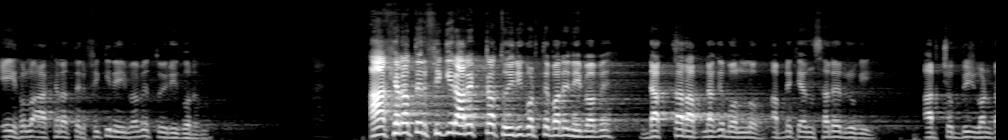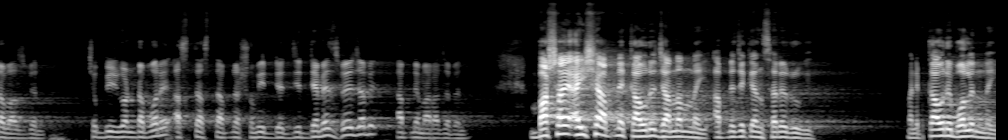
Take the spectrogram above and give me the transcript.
এই হলো আখেরাতের ফিকির এইভাবে তৈরি করেন। আখেরাতের ফিকির আরেকটা তৈরি করতে পারেন এইভাবে। ডাক্তার আপনাকে বলল, আপনি ক্যান্সারের রোগী, আর চব্বিশ ঘণ্টা বাঁচবেন। চব্বিশ ঘণ্টা পরে আস্তে আস্তে আপনার শরীর ড্যামেজ হয়ে যাবে, আপনি মারা যাবেন। বাসায় আইসা আপনি কাউরে জানান নাই, আপনি যে ক্যান্সারের রোগী। মানে কাউরে বলেন নাই,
